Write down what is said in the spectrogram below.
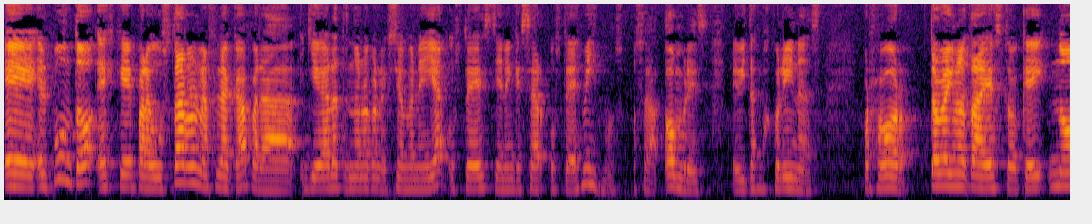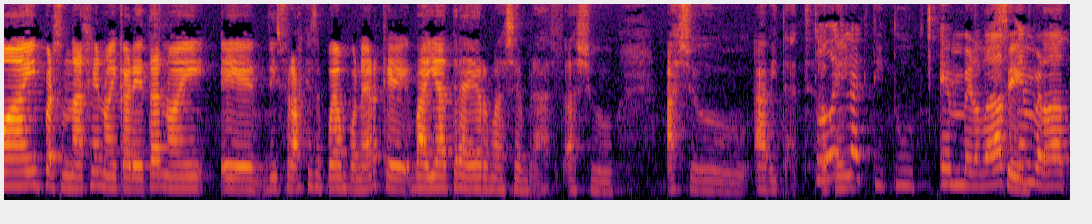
Eh, el punto es que para gustarle a una flaca, para llegar a tener una conexión con ella, ustedes tienen que ser ustedes mismos. O sea, hombres, bebitas masculinas. Por favor, tomen nota de esto, ¿ok? No hay personaje, no hay careta, no hay eh, disfraz que se puedan poner que vaya a traer más hembras a su, a su hábitat. Todo ¿ok? es la actitud. En verdad, Sí. en verdad,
